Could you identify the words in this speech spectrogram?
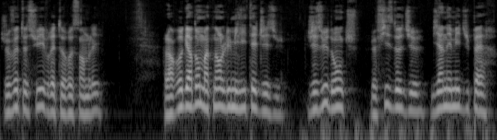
je veux te suivre et te ressembler. Alors regardons maintenant l'humilité de Jésus. Jésus donc, le Fils de Dieu, bien-aimé du Père,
